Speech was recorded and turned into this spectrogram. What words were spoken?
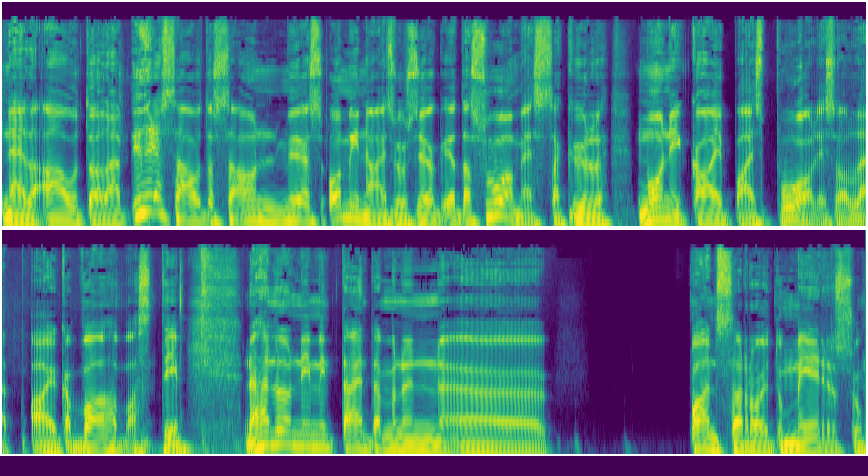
näillä autoilla. Yhdessä autossa on myös ominaisuus, jota Suomessa kyllä moni kaipaisi puolisolle aika vahvasti. No hänellä on nimittäin tämmöinen panssaroitu Mersu,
